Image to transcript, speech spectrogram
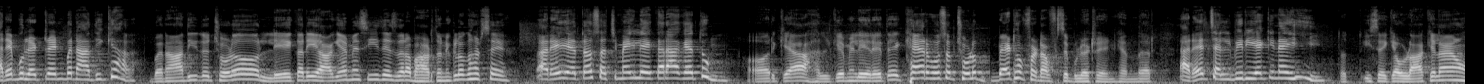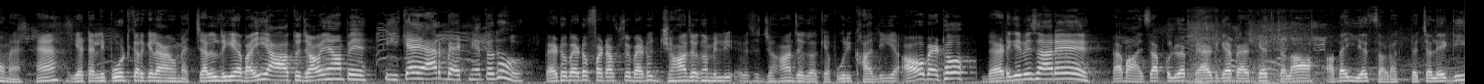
अरे बुलेट ट्रेन बना दी क्या? बना दी तो छोड़ो लेकर ही आ गया मैं सीधे जरा बाहर तो निकलो घर से। अरे ये तो सच में ही लेकर आ गए तुम। और क्या हल्के में ले रहे थे? खैर वो सब छोड़ो बैठो फटाफट से बुलेट ट्रेन के अंदर। अरे चल भी रही है कि नहीं? तो इसे क्या उड़ा के लाया हूँ मैं हैं? या टेलीपोर्ट करके लाया हूँ मैं? चल रही है भाई आ तो जाओ यहाँ पे। ठीक है यार बैठने तो दो। बैठो बैठो फटाफट से बैठो जहाँ जगह मिली वैसे जहाँ जगह क्या पूरी खाली है। आओ बैठो बैठ गए भी सारे। भाई साहब कुलवे बैठ गया बैठ गया चला। अबे ये सड़क पे चलेगी।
